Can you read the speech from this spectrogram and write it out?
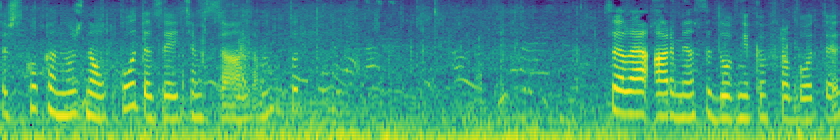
Это ж сколько нужно ухода за этим садом. Ну, Тут целая армия садовников работает.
